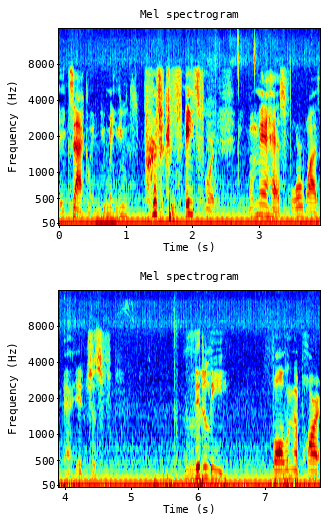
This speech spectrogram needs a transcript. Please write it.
exactly, you made you perfect face for it. My man has four wives, and it just literally falling apart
